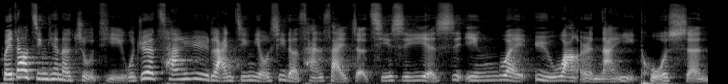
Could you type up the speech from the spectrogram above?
回到今天的主题，我觉得参与蓝鲸游戏的参赛者其实也是因为欲望而难以脱身，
